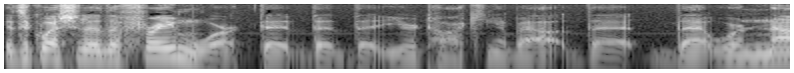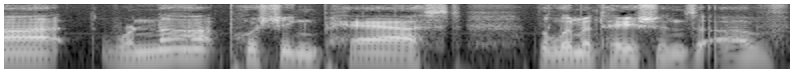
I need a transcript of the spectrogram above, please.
it's a question of the framework that, that, that you're talking about that that we're not we're not pushing past the limitations of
